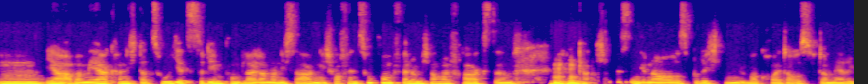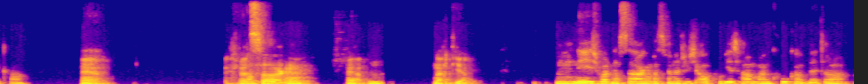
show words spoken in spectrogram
Mm, ja, aber mehr kann ich dazu jetzt zu dem Punkt leider noch nicht sagen. Ich hoffe in Zukunft, wenn du mich nochmal fragst, dann mhm. kann ich ein bisschen genaueres berichten über Kräuter aus Südamerika. Ja. Ich würde sagen, ja, mhm. nach dir. Nee, ich wollte noch sagen, was wir natürlich auch probiert haben, waren Coca-Blätter.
